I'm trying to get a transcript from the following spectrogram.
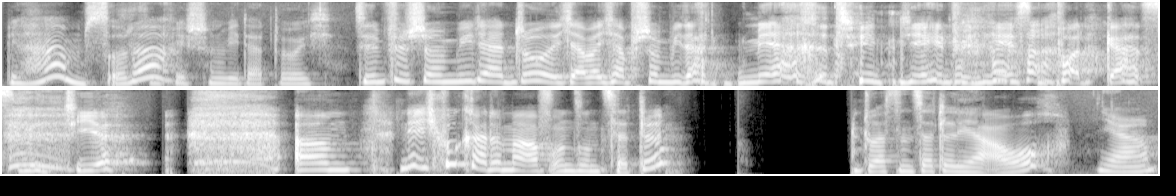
Wir haben es, oder? Sind wir schon wieder durch? Sind wir schon wieder durch? Aber ich habe schon wieder mehrere Ideen für den nächsten Podcast mit dir. Ähm, nee, ich gucke gerade mal auf unseren Zettel. Du hast den Zettel ja auch. Ja.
